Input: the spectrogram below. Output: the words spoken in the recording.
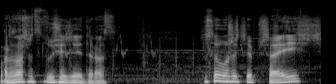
Zobaczmy co tu się dzieje teraz. Tu sobie możecie przejść.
